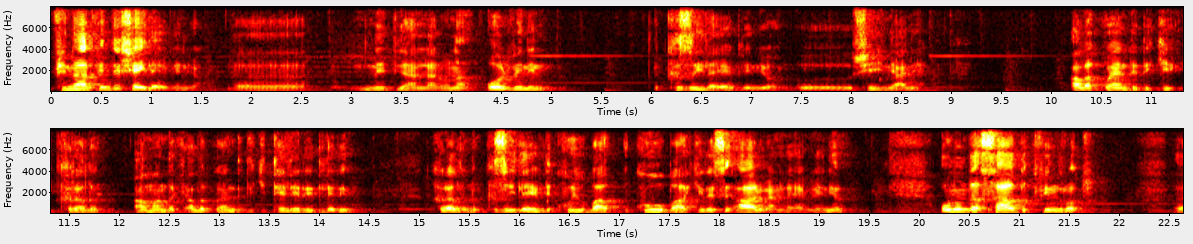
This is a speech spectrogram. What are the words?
Finarfin de şeyle evleniyor. Ee, ne diyorlar ona? Olwen'in kızıyla evleniyor. Ee, şeyin yani Alaquende'deki kralın Aman'daki Alaquende'deki Telerillerin kralının kızıyla evli Kuyu, ba Kuğu Bakiresi Arwen'le evleniyor. Onun da Sadık Finrod e,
